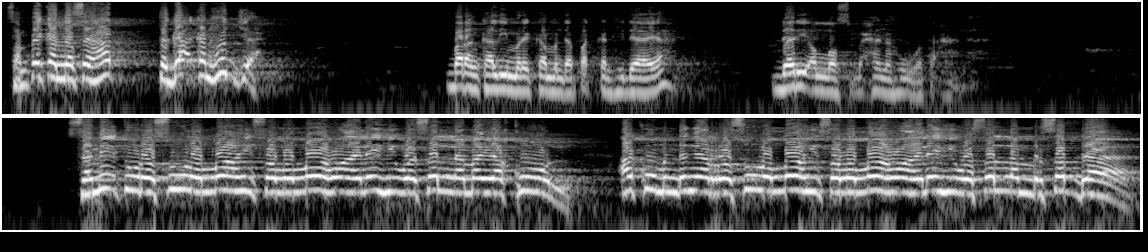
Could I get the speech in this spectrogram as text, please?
Sampaikan nasihat, tegakkan hujah. Barangkali mereka mendapatkan hidayah dari Allah Subhanahu wa taala. Sami'tu Rasulullah sallallahu alaihi wasallam yaqul Aku mendengar Rasulullah sallallahu alaihi wasallam bersabda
